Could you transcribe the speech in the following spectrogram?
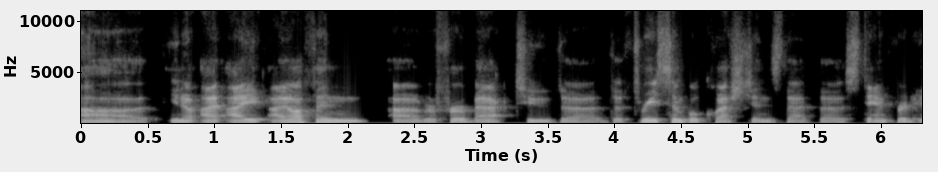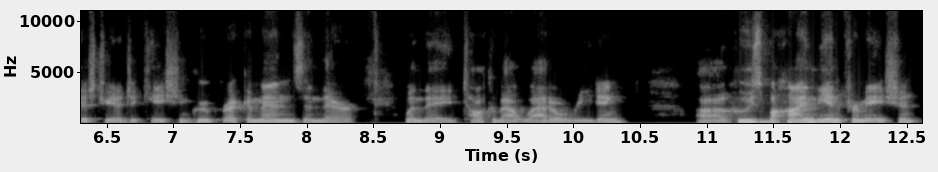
uh, you know, I, I, I often uh, refer back to the the three simple questions that the Stanford History Education Group recommends, and their when they talk about lateral reading. Uh, who's behind the information?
